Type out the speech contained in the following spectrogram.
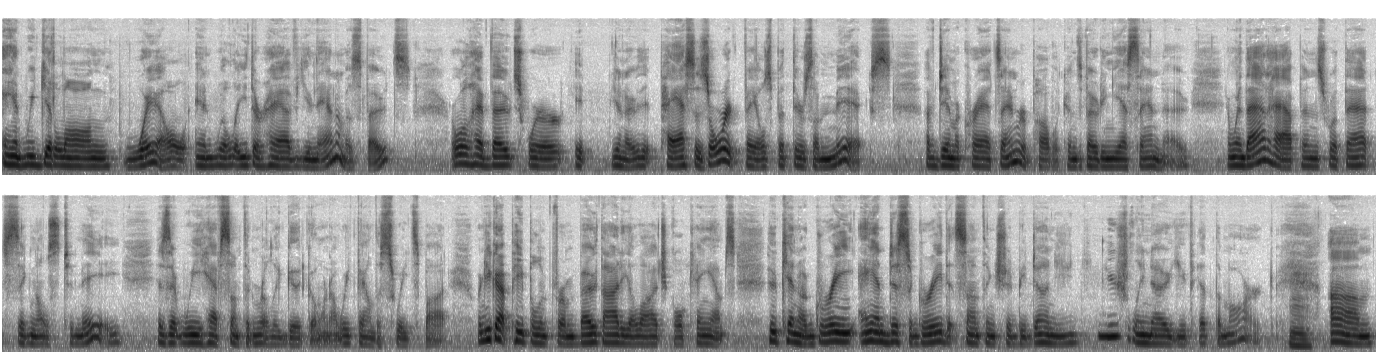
and we get along well, and we'll either have unanimous votes or we'll have votes where it you know it passes or it fails, but there's a mix of Democrats and Republicans voting yes and no. And when that happens, what that signals to me is that we have something really good going on. We found the sweet spot. When you got people from both ideological camps who can agree and disagree that something should be done, you usually know you've hit the mark. Mm. Um,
